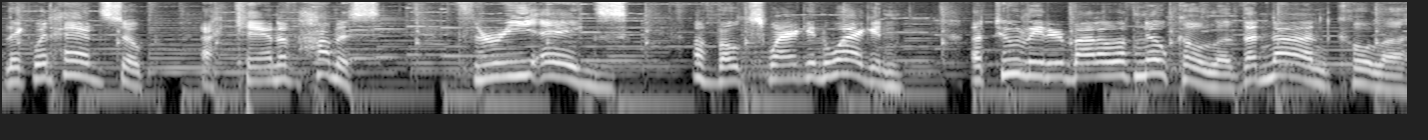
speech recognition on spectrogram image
liquid hand soap, a can of hummus, three eggs, a Volkswagen wagon, a two liter bottle of no cola, the non cola,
